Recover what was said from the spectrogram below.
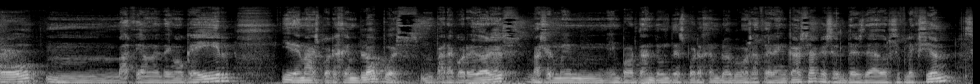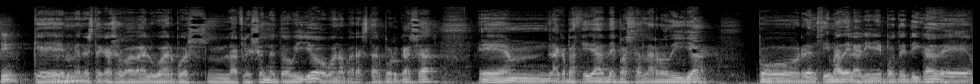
o mmm, hacia dónde tengo que ir y demás. Por ejemplo, pues para corredores va a ser muy importante un test, por ejemplo, que podemos hacer en casa, que es el test de dorsiflexión, sí. que uh -huh. en este caso va a evaluar pues la flexión de tobillo, o bueno, para estar por casa, eh, la capacidad de pasar la rodilla por encima de la línea hipotética de,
